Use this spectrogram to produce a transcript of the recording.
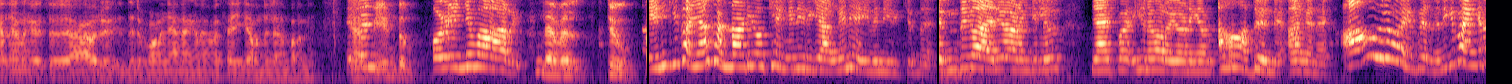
കല്യാണം കഴിച്ച് ആ ഒരു ഇതിൽ പോകണം ഞാൻ അങ്ങനെ മെസ്സേജ് അയക്കാറൊന്നുമില്ല എന്ന് പറഞ്ഞ് ഞാൻ വീണ്ടും ഒഴിഞ്ഞു മാറി. ലെവൽ ടു എനിക്ക് ഞാൻ കണ്ണാടി നോക്കി എങ്ങനെ ഇരിക്കും? അങ്ങനെയാ ഇവൻ ഇരിക്കുന്നത് എന്ത് കാര്യമാണെങ്കിലും ഞാൻ ഇപ്പൊ ഇങ്ങനെ പറയുവാണെങ്കിൽ ആ അത് തന്നെ. അങ്ങനെ. ആ ഒരു വൈബ് വൈബായിരുന്നു എനിക്ക് ഭയങ്കര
